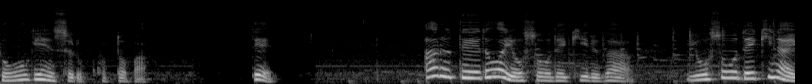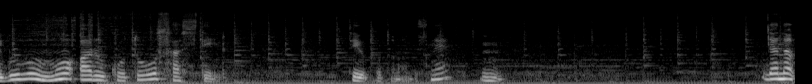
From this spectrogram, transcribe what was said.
表現する言葉。である程度は予想できるが予想できない部分もあることを指している。っていうことなんですね。うん、でな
